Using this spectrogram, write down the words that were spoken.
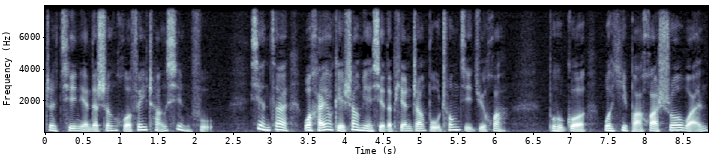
这七年的生活非常幸福。现在我还要给上面写的篇章补充几句话。不过我一把话说完，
